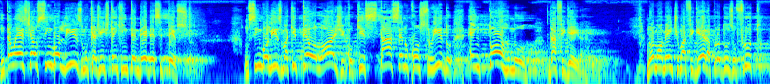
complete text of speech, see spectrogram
Então, este é o simbolismo que a gente tem que entender desse texto. Um simbolismo aqui teológico que está sendo construído em torno da figueira. Normalmente, uma figueira produz o fruto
